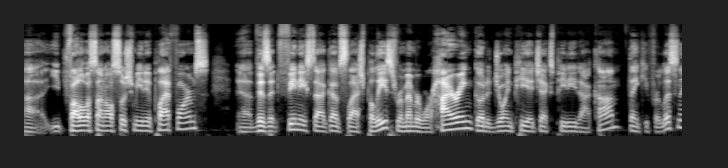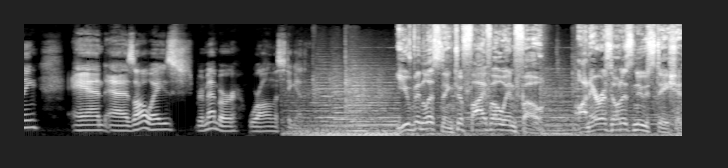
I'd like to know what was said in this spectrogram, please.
Uh, you follow us on all social media platforms. Uh, visit phoenix.gov slash police. Remember, we're hiring. Go to joinphxpd.com. Thank you for listening. And as always, remember, we're all in this together. You've been listening to 50 Info on Arizona's news station,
